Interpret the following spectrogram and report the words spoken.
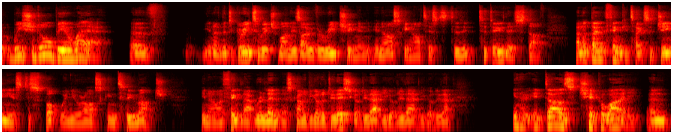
we should all be aware of you know the degree to which one is overreaching in, in asking artists to to do this stuff. And I don't think it takes a genius to spot when you're asking too much. You know, I think that relentless kind of you got to do this, you got to do that, you got to do that, you got to do that. You know, it does chip away. And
